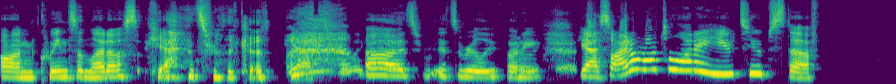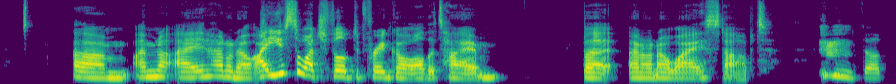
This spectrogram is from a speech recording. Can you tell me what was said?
on Queens N Lettos. Yeah, it's really good. Yeah, it's really Uh, it's it's really funny. Really. Yeah, so I don't watch a lot of YouTube stuff. Um, I'm not. I I don't know. I used to watch Philip DeFranco all the time, but I don't know why I stopped. Philip.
